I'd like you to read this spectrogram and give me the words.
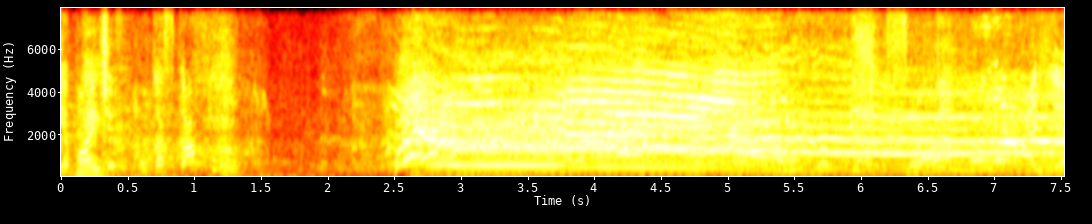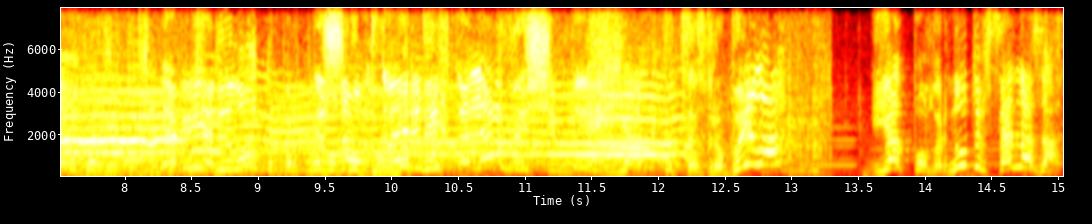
Я бачив у казках. Так, треба що, подумати. двері защемив? Як ти це зробила? І як повернути все назад?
